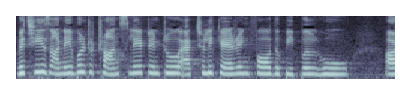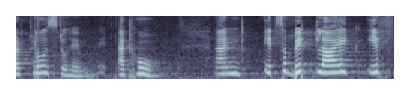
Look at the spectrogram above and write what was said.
which he is unable to translate into actually caring for the people who are close to him at home. And it's a bit like if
